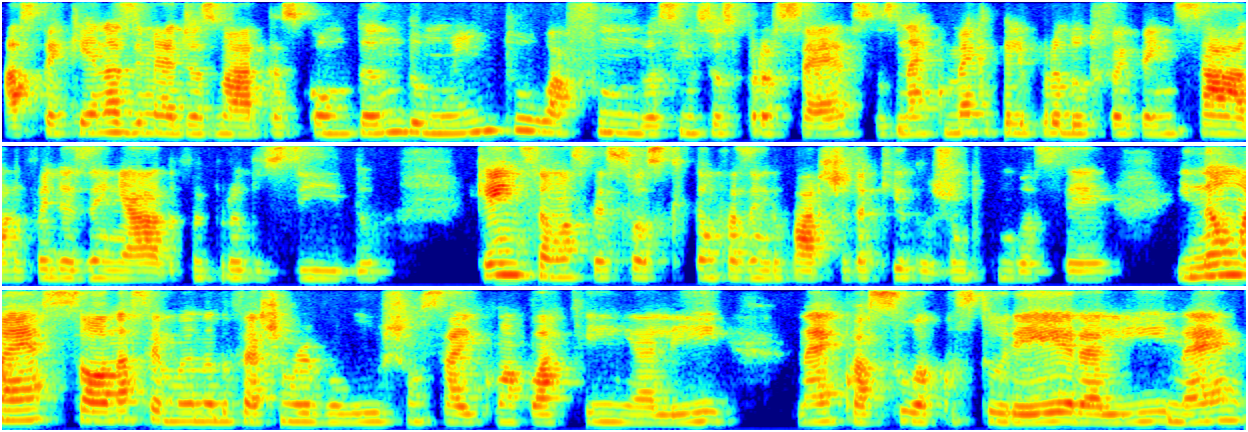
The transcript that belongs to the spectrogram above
as pequenas e médias marcas contando muito a fundo assim seus processos, né? Como é que aquele produto foi pensado, foi desenhado, foi produzido, quem são as pessoas que estão fazendo parte daquilo junto com você. E não é só na semana do Fashion Revolution sair com uma plaquinha ali, né, com a sua costureira ali, né,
